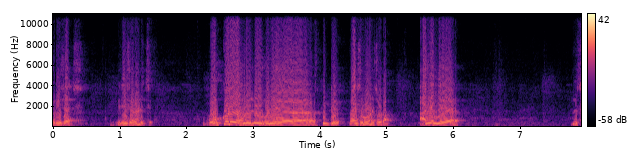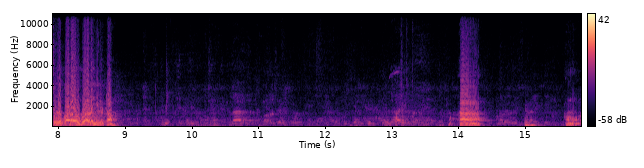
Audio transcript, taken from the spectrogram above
ரிலீஸ் ஆச்சு. விஜய் சார் நடிச்சு. ஒக்குடு அப்படின்ட்டு ஒரு பெரிய ஹிட் மகேஷ் பாபு நடிச்ச படம். அது இங்கே சில பரபரப்பு அடங்கிட்டோம் ஆ. ஆமாம்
